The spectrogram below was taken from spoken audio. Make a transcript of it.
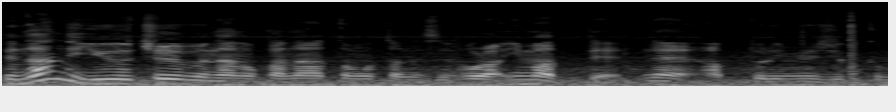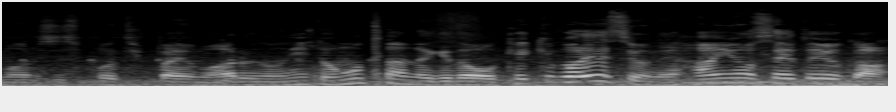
でなんで YouTube なのかなと思ったんですよ。ほら今ってね Apple Music もあるし Spotify もあるのにと思ったんだけど結局あれですよね。汎用性というか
